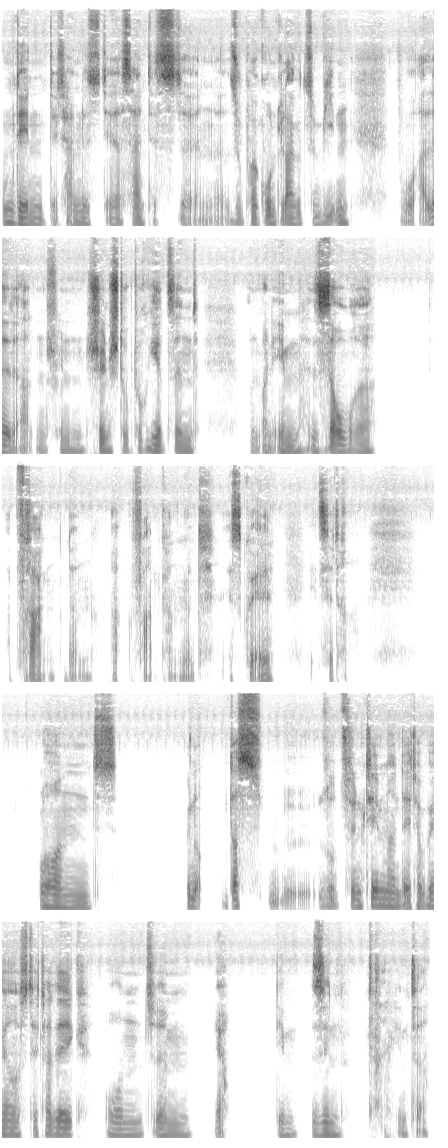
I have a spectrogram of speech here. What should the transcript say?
Um den Data Analyst, Data Scientist äh, eine super Grundlage zu bieten, wo alle Daten schön, schön strukturiert sind und man eben saubere Abfragen dann fahren kann mit SQL etc. Und genau, das äh, so zu dem Thema Data Warehouse, Data Lake und ähm, ja, dem Sinn dahinter.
